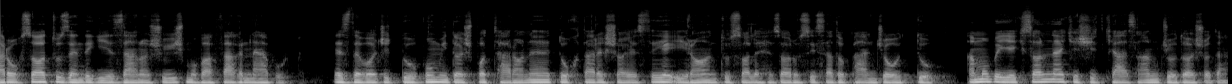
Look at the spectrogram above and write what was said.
فرخزاد تو زندگی زناشوییش موفق نبود. ازدواج دومی داشت با ترانه دختر شایسته ایران تو سال 1352 اما به یک سال نکشید که از هم جدا شدن.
